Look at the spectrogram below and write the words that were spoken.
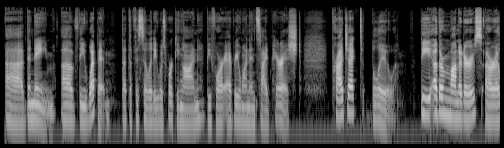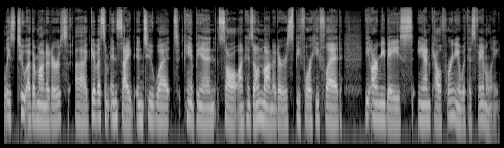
uh, the name of the weapon that the facility was working on before everyone inside perished Project Blue. The other monitors, or at least two other monitors, uh, give us some insight into what Campion saw on his own monitors before he fled the Army base and California with his family.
